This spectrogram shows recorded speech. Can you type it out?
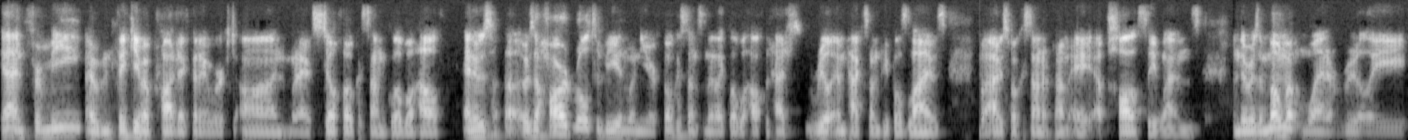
Yeah, and for me, I'm thinking of a project that I worked on when I was still focused on global health and it was uh, it was a hard role to be in when you're focused on something like global health that has real impacts on people's lives. But I was focused on it from a, a policy lens, and there was a moment when it really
